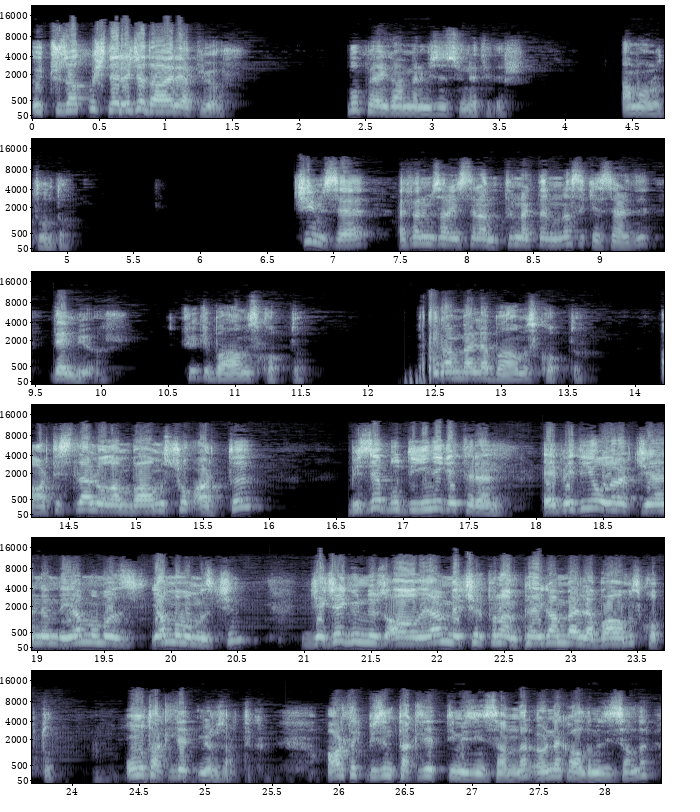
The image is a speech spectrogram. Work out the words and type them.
360 derece daire yapıyor. Bu peygamberimizin sünnetidir. Ama unutuldu. Kimse Efendimiz Aleyhisselam tırnaklarını nasıl keserdi demiyor. Çünkü bağımız koptu. Peygamberle bağımız koptu. Artistlerle olan bağımız çok arttı. Bize bu dini getiren, ebedi olarak cehennemde yanmamamız, yanmamamız için gece gündüz ağlayan ve çırpınan peygamberle bağımız koptu. Onu taklit etmiyoruz artık. Artık bizim taklit ettiğimiz insanlar, örnek aldığımız insanlar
